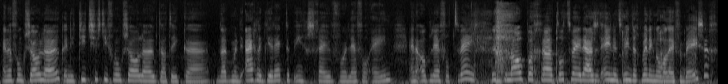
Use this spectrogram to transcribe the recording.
En dat vond ik zo leuk. En die teachers die vond ik zo leuk dat ik, dat ik me eigenlijk direct heb ingeschreven voor level 1 en ook level 2. Dus voorlopig tot 2021 ben ik nog wel even bezig.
